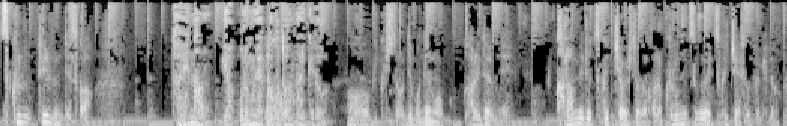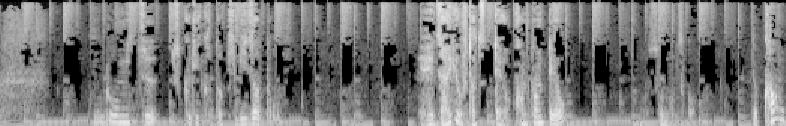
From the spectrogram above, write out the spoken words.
作れるんですか？大変なの？いや、俺もやったことはないけど。ああ、びっくりした。でも、でも、あれだよね。カラメル作っちゃう人だから黒蜜ぐらい作っちゃいそうだけど。黒蜜作り方きび砂糖。えー材料二つってよ。簡単ってよ。そうなんですか。でかん、うん、うん。っ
